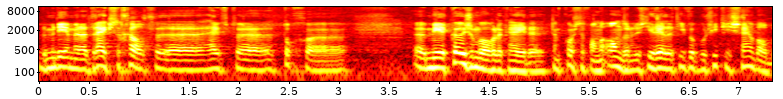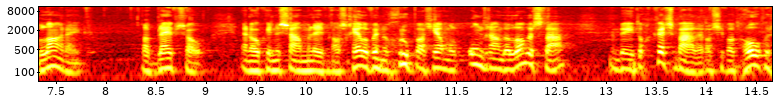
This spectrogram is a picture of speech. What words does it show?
de meneer met het rijkste geld eh, heeft toch meer keuzemogelijkheden ten koste van de andere. Dus die relatieve posities zijn wel belangrijk. Dat blijft zo. En ook in de samenleving als geheel of in een groep, als je helemaal onderaan de ladder staat, dan ben je toch kwetsbaarder. Als je wat hoger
